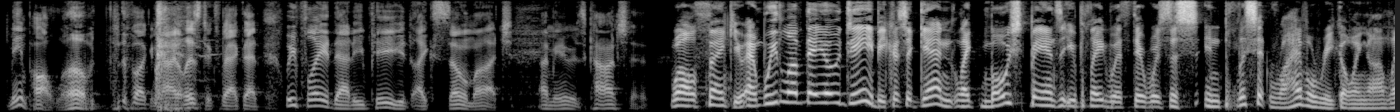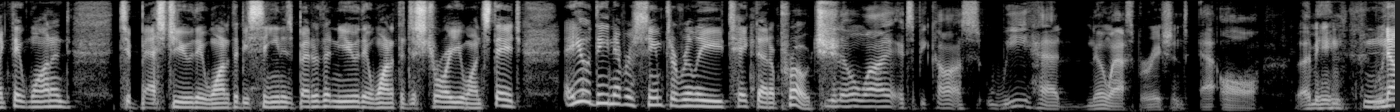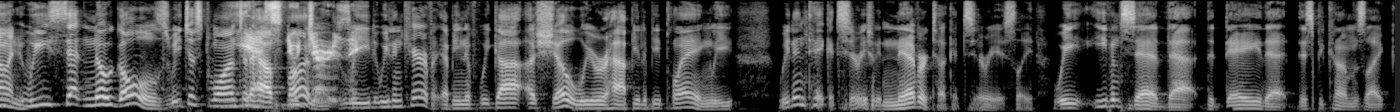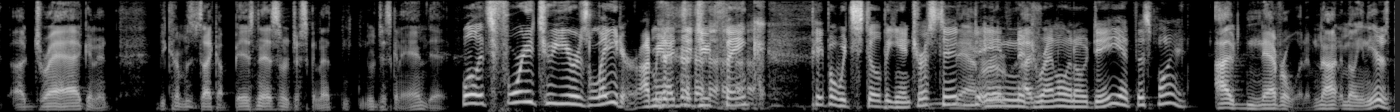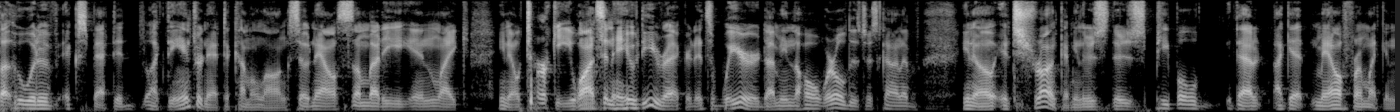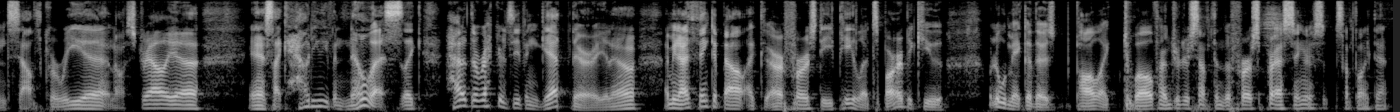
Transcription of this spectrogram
Me and Paul loved the fucking Nihilistics back then. We played that EP like so much. I mean, it was constant. Well, thank you. And we loved AOD because, again, like most bands that you played with, there was this implicit rivalry going on. Like they wanted to best you, they wanted to be seen as better than you, they wanted to destroy you on stage. AOD never seemed to really take that approach. You know why? It's because we had no aspirations at all. I mean, None. We, set no goals. We just wanted Yes, to have fun. Jersey. We we didn't care if I mean if we got a show, we were happy to be playing. We we didn't take it serious. We never took it seriously. We even said that the day that this becomes like a drag and it becomes like a business, we're just gonna we're just gonna end it. Well, it's 42 years later. I mean, did you think people would still be interested Never. in Adrenalin OD at this point? I never would have, not in a million years. But who would have expected like the internet to come along? So now somebody in like you know Turkey wants an AOD record. It's weird. I mean, the whole world is just kind of you know it's shrunk. I mean, there's there's people that I get mail from like in South Korea and Australia. And it's like, how do you even know us? Like, how did the records even get there? You know, I mean, I think about like our first EP, Let's Barbecue. What do we make of those, Paul? Like twelve hundred or something, the first pressing or something like that.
